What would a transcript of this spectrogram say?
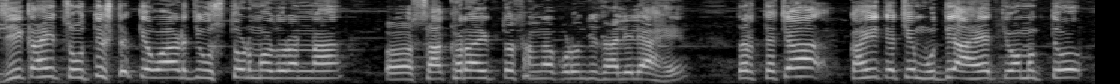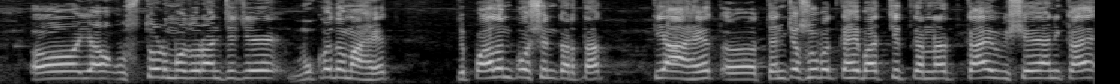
जी काही चौतीस टक्के वाढ जी उस्तोड मजुरांना साखर आयुक्त संघाकडून जी झालेली आहे तर त्याच्या काही त्याचे मुद्दे आहेत किंवा मग तो या ऊसतोड मजुरांचे जे मुकदम आहेत जे पालनपोषण करतात ते आहेत. त्यांच्यासोबत काही बातचीत करणार काय विषय आणि काय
